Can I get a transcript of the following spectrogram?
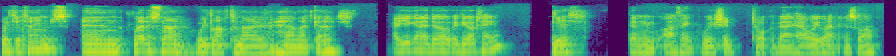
with your teams and let us know. We'd love to know how that goes. Are you going to do it with your team? Yes. Then I think we should talk about how we went as well.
